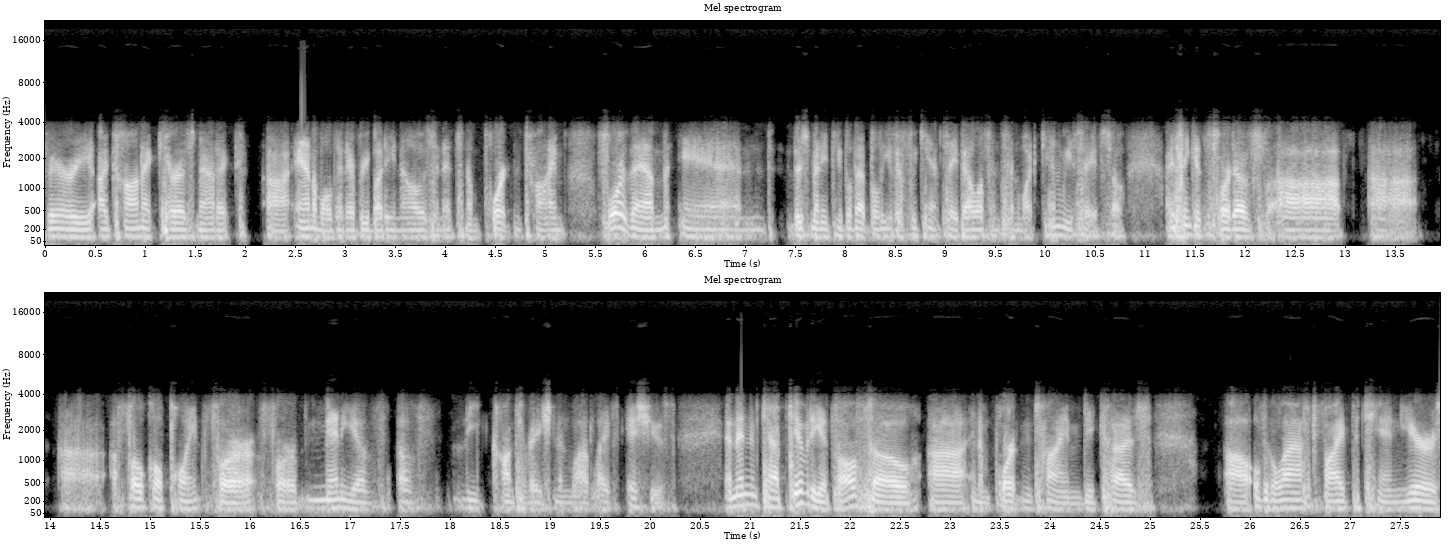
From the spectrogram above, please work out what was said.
very iconic, charismatic uh, animal that everybody knows, and it's an important time for them. And there's many people that believe if we can't save elephants, then what can we save? So I think it's sort of uh, uh, uh, a focal point for for many of of the conservation and wildlife issues. And then in captivity, it's also uh, an important time because uh, over the last five to ten years,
